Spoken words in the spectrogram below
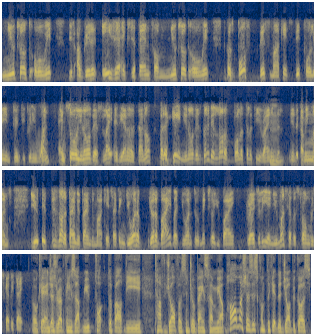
neutral to overweight. We've upgraded Asia ex Japan from neutral to overweight because both these markets did poorly in 2021. And so, you know, there's light at the end of the tunnel. But again, you know, there's going to be a lot of volatility, right, mm. in, the, hmm. in the coming months. You, it, this is not a time to time the markets. I think you want to you want to buy, but you want to make sure you buy gradually, and you must have a strong risk appetite. Okay, and just wrap things up, you talked about the tough job for central banks coming up. How much does this complicate the job? Because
